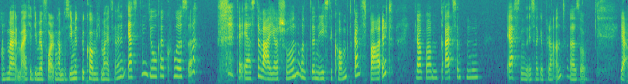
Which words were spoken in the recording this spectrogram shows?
manche, die mir folgen, haben das eh mitbekommen. Ich mache jetzt meinen ersten Yogakurse. Der erste war ja schon und der nächste kommt ganz bald glaube, am 13.01. ist er geplant. Also ja,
